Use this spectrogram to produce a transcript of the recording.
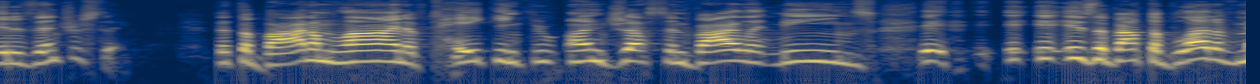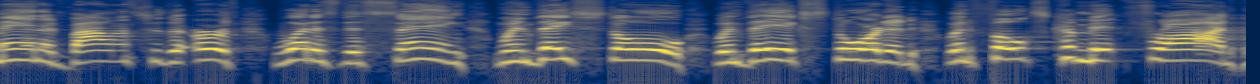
It is interesting that the bottom line of taking through unjust and violent means is about the blood of man and violence to the earth. What is this saying? When they stole, when they extorted, when folks commit fraud,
